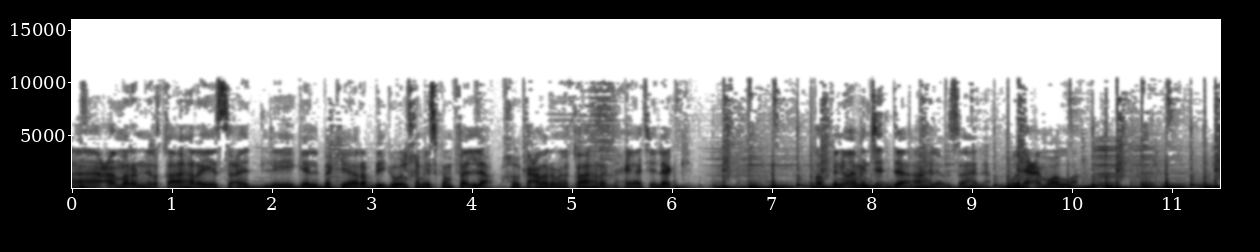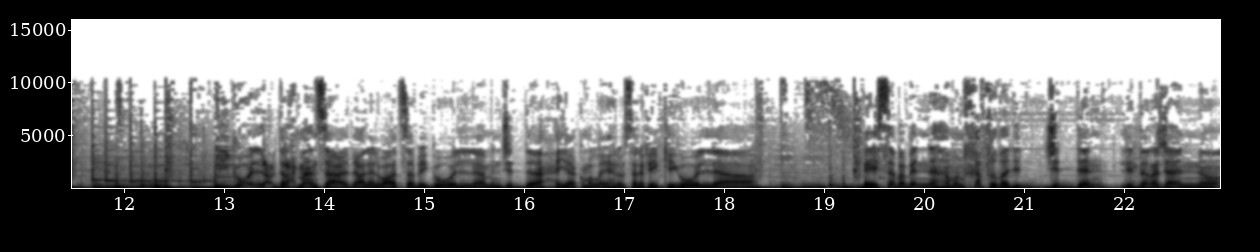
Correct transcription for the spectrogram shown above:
آه عمر من القاهرة يسعد لي قلبك يا رب يقول خميسكم فلة. أخوك عمر من القاهرة تحياتي لك. طب وين؟ من جدة؟ أهلا وسهلا. ونعم والله. يقول عبد الرحمن ساعد على الواتساب يقول من جدة حياكم الله أهلا وسهلا فيك. يقول آه، بسبب أنها منخفضة جد جدا لدرجة آه،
